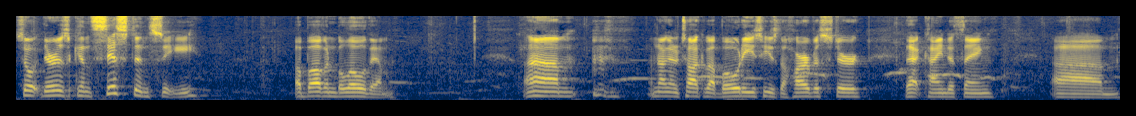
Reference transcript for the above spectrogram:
So there is a consistency above and below them. Um, I'm not going to talk about Boötes. He's the harvester, that kind of thing. Um,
